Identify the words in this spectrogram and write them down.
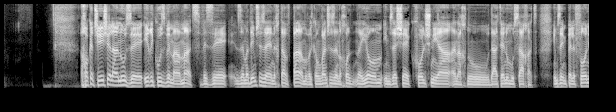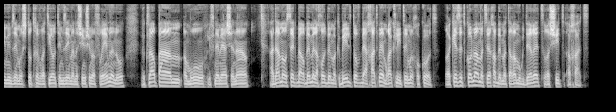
החוק התשיעי שלנו זה אי ריכוז ומאמץ, וזה מדהים שזה נכתב פעם, אבל כמובן שזה נכון היום, עם זה שכל שנייה אנחנו, דעתנו מוסחת. אם זה עם פלאפונים, אם זה עם רשתות חברתיות, אם זה עם אנשים שמפריעים לנו, וכבר פעם אמרו, לפני מאה שנה, אדם העוסק בהרבה מלאכות במקביל, טוב באחת מהן רק לעיתים רחוקות. רכז את כל מאמציך במטרה מוגדרת, ראשית אחת.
